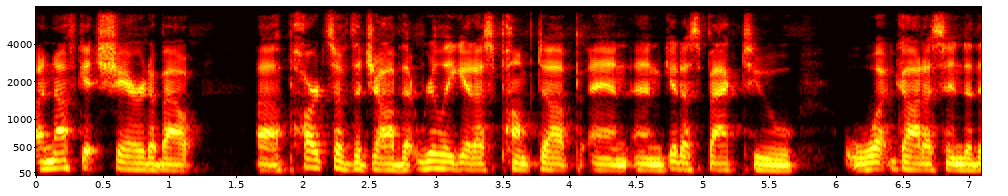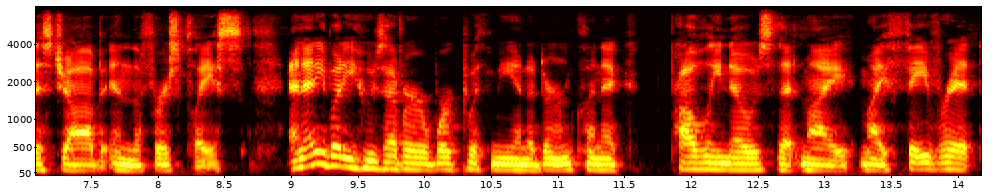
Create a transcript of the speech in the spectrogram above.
enough gets shared about uh, parts of the job that really get us pumped up and and get us back to what got us into this job in the first place. And anybody who's ever worked with me in a derm clinic probably knows that my my favorite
